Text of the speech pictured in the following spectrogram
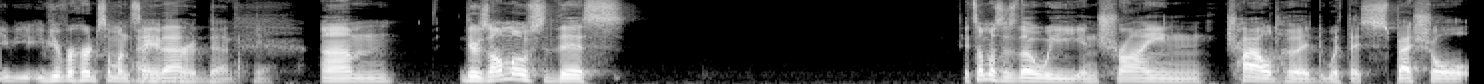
Have you, have you ever heard someone say that? I that? heard that. Yeah. um there's almost this it's almost as though we enshrine childhood with a special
